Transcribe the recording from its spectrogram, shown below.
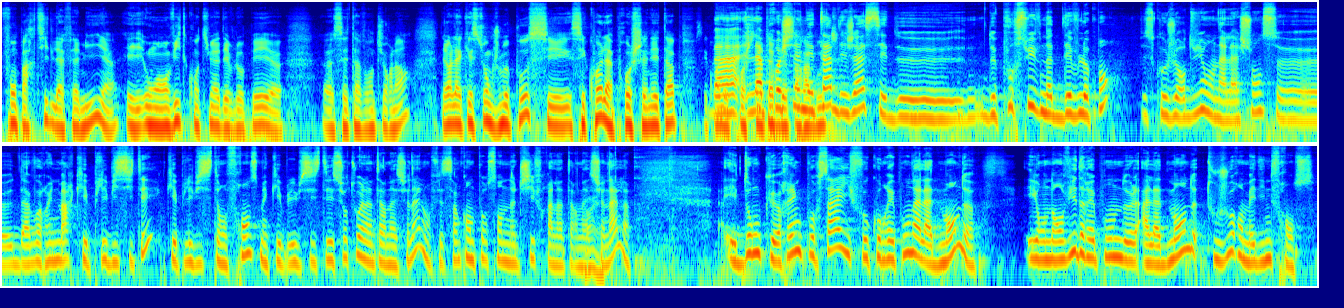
font partie de la famille et ont envie de continuer à développer euh, cette aventure-là. D'ailleurs, la question que je me pose, c'est quoi la prochaine étape? Bah, La prochaine, étape, déjà, c'est de poursuivre notre développement puisqu'aujourd'hui, on a la chance euh, d'avoir une marque qui est plébiscitée, qui est plébiscitée en France, mais qui est plébiscitée surtout à l'international. On fait 50% de notre chiffre à l'international. Et donc, euh, rien que pour ça, il faut qu'on réponde à la demande. Et on a envie de répondre à la demande toujours en Made in France.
